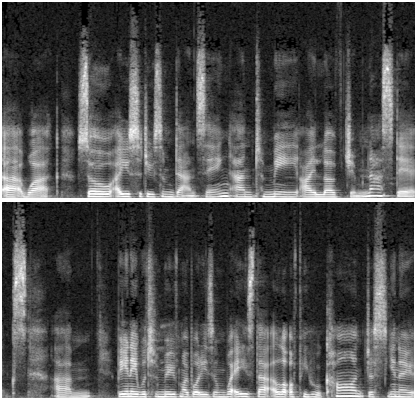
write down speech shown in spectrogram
uh, work. So I used to do some dancing, and to me, I love gymnastics, um, being able to move my bodies in ways that a lot of people can't, just, you know,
